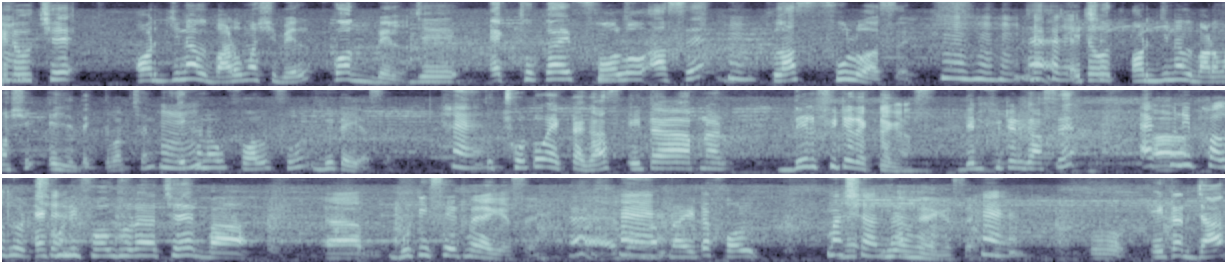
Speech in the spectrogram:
এটা হচ্ছে অরিজিনাল বারো মাসি বেল কদ বেল যে এক থোকায় ফলও আছে। প্লাস ফুলও আছে। হ্যাঁ এটা অরিজিনাল বারো মাসি এই যে দেখতে পাচ্ছেন এখানেও ফল ফুল দুইটাই আছে। হ্যাঁ। তো ছোট একটা গাছ এটা আপনার দেড় ফিটের একটা গাছ। দেড় ফিটের গাছে এখনই ফল ধরছে। এখনই ফল ধরে আছে বা গুটি সেট হয়ে গেছে। হ্যাঁ হ্যাঁ। আপনার এটা ফল মাশাআল্লাহ। ইয়ে হয়ে গেছে। হ্যাঁ। তো এটার জাত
